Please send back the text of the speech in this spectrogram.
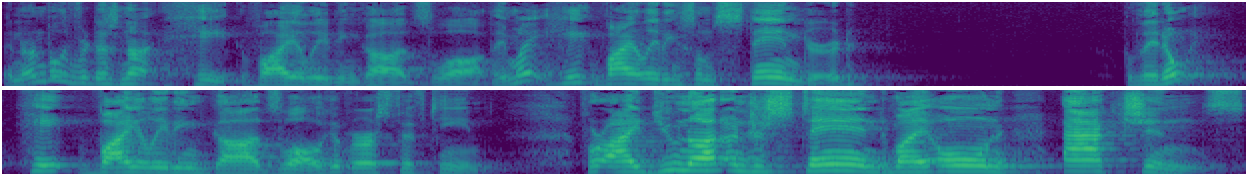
An unbeliever does not hate violating God's law. They might hate violating some standard, but they don't hate violating God's law. Look at verse 15. For I do not understand my own actions.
